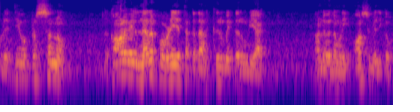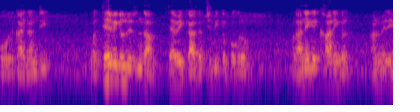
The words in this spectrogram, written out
கூட தேவ பிரசன்னம் காலவேல் நிரப்ப வழியத்தக்கதான கிருபை தரும்படியாக ஆண்டவர் நம்மளை ஆசீர்வதிக்க போவதுக்காய் நன்றி. உங்கள் தேவைகள் இருந்தால் தேவைக்காக செபிக்க போகிறோம். உங்கள் அநேக காரியங்கள் அண்மையை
